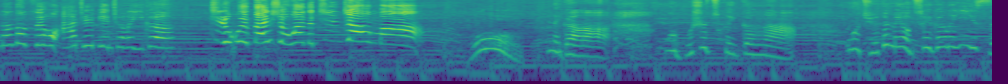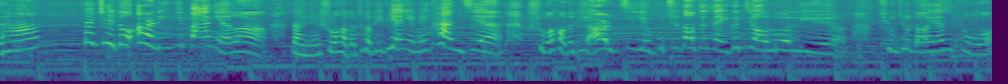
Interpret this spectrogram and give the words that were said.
难道最后阿 J 变成了一个智慧扳手腕的智障吗？哦，那个我不是催更啊。我绝对没有催更的意思哈，但这都二零一八年了，当年说好的特别篇也没看见，说好的第二季也不知道在哪个角落里。求求导演组，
